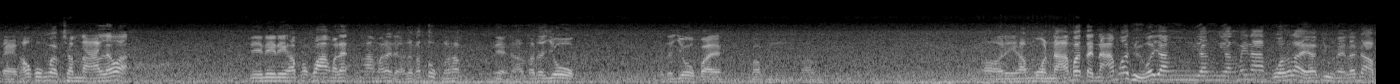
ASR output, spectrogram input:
แต่เขาคงแบบชำนาญแล้วอะนี่นี่นี่ครับเขาคว้างมาแล้วคว้างมาแล้วเดี๋ยวจะกระตุกนะครับ เนี่ยเขาจะโยกเขาจะโยกไปปั๊บ ปั๊บอ๋อนี่ครับมวลน้ำก็แต่น้ำก็ถือว่ายังยังยังไม่น่ากลัวเท่าไหร่ครับ อยู่ในระดับ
